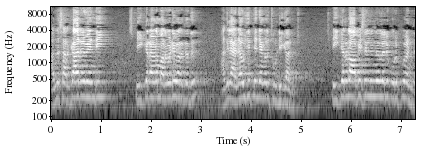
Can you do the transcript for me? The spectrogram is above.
അന്ന് സർക്കാരിന് വേണ്ടി സ്പീക്കറാണ് മറുപടി പറഞ്ഞത്. അതിൽ അനൌചിത്യം ഞങ്ങൾ ചൂണ്ടിക്കാണിച്ചു. സ്പീക്കറുടെ ഓഫീസിൽ നിന്നുള്ള ഒരു കുറിപ്പ് കണ്ട്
